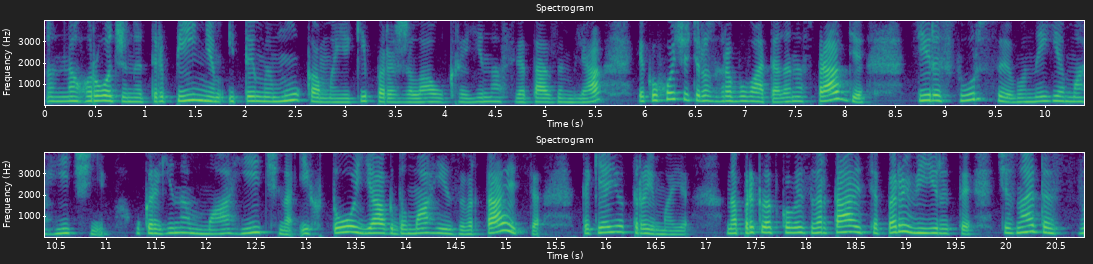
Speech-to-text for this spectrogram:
нагороджене терпінням і тими муками, які пережила Україна, свята земля, яку хочуть розграбувати. Але насправді ці ресурси вони є магічні. Україна магічна, і хто як до магії звертається, таке й отримає. Наприклад, коли звертаються перевірити, чи знаєте, з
